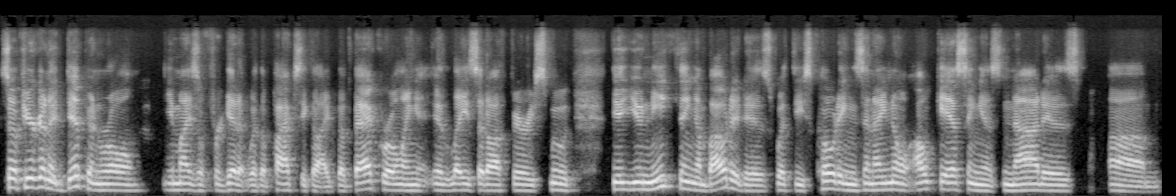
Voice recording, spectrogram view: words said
So if you're going to dip and roll, you might as well forget it with epoxy glide. But back rolling, it, lays it off very smooth. The unique thing about it is with these coatings, and I know outgassing is not as um,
